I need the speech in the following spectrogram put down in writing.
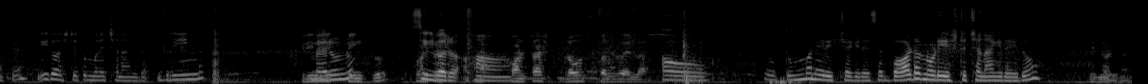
ಓಕೆ ಇದು ಅಷ್ಟೇ ತುಂಬಾ ಚೆನ್ನಾಗಿದೆ. ಗ್ರೀನ್ ಮೆರೂನ್ ಪಿಂಕ್ ಸಿಲ್ವರ್ ಹಾಂ ಕಾಂಟ್ರಾಸ್ಟ್ ಬ್ಲೌಸ್ ಪಲ್ಲು ಎಲ್ಲ. ಓ ಇದು ತುಂಬಾ ರಿಚ್ ಆಗಿದೆ ಸರ್. ಬಾರ್ಡರ್ ನೋಡಿ ಎಷ್ಟು ಚೆನ್ನಾಗಿದೆ ಇದು. ಇದು ನೋಡಿ ma'am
